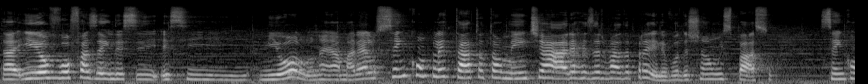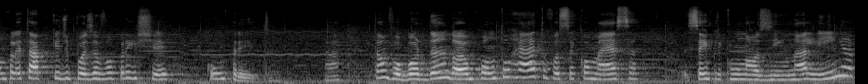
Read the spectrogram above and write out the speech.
Tá? E eu vou fazendo esse, esse miolo né, amarelo sem completar totalmente a área reservada para ele. Eu vou deixar um espaço sem completar, porque depois eu vou preencher com preto. Tá? Então vou bordando, ó, é um ponto reto, você começa sempre com um nozinho na linha,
